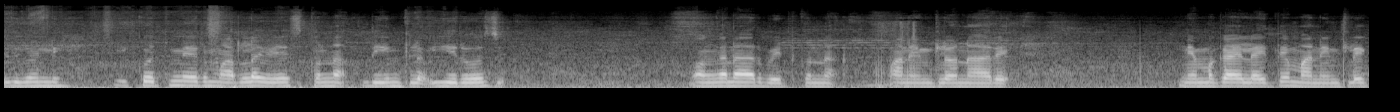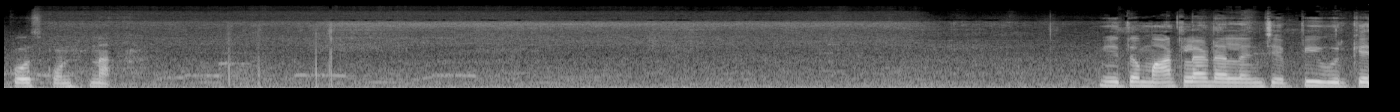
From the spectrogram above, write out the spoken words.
ఇదిగోండి ఈ కొత్తిమీర మరలా వేసుకున్న దీంట్లో ఈరోజు. వంగనారు పెట్టుకున్న. మన ఇంట్లో నారే నిమ్మకాయలు అయితే మన ఇంట్లో కోసుకుంటున్నా. మీతో మాట్లాడాలని చెప్పి ఊరికే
